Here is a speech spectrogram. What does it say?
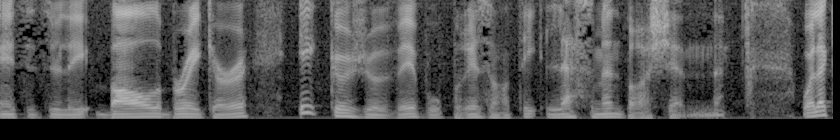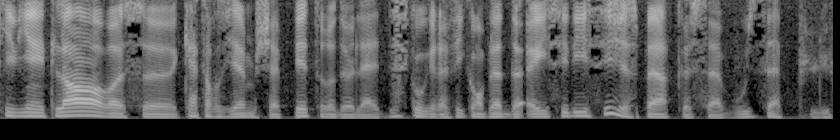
intitulé Ball Breaker et que je vais vous présenter la semaine prochaine. Voilà qui vient clore ce quatorzième chapitre de la discographie complète de ACDC. J'espère que ça vous a plu.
